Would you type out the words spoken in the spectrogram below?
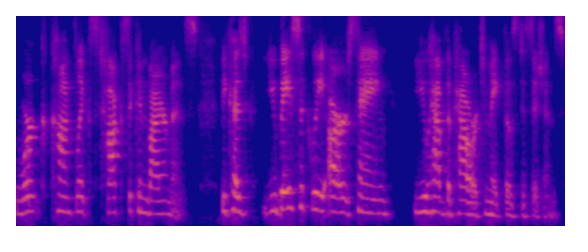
work conflicts, toxic environments, because you basically are saying you have the power to make those decisions.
